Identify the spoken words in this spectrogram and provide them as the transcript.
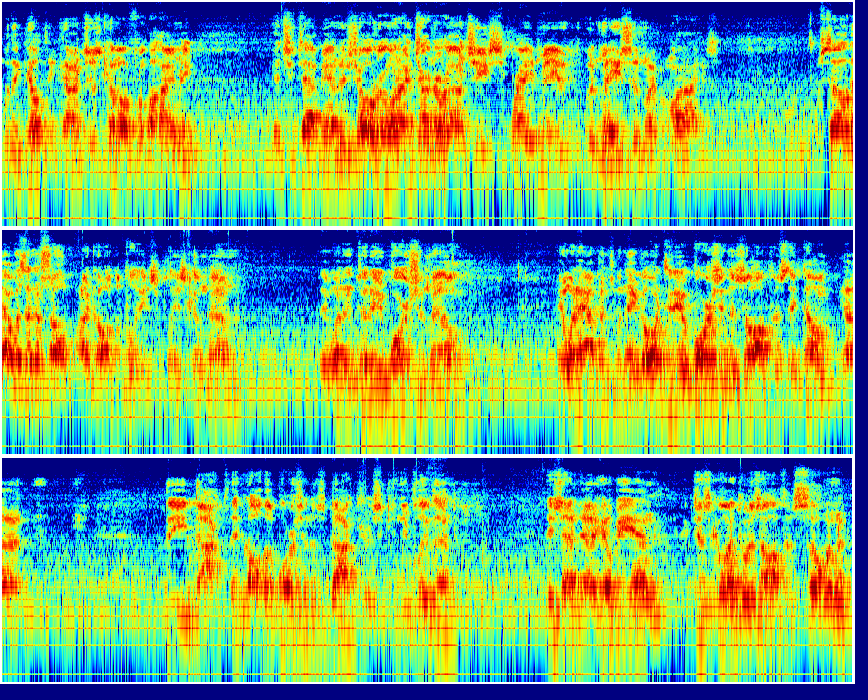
with a guilty conscience come up from behind me, and she tapped me on the shoulder. When I turned around, she sprayed me with mace in my, my eyes. So that was an assault. I called the police. Police come down. They went into the abortion mill. And what happens when they go into the abortionist office, they tell them, uh, the doc, they call the abortionist doctors. Can you believe that? They said uh, he'll be in, just go into his office. So when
